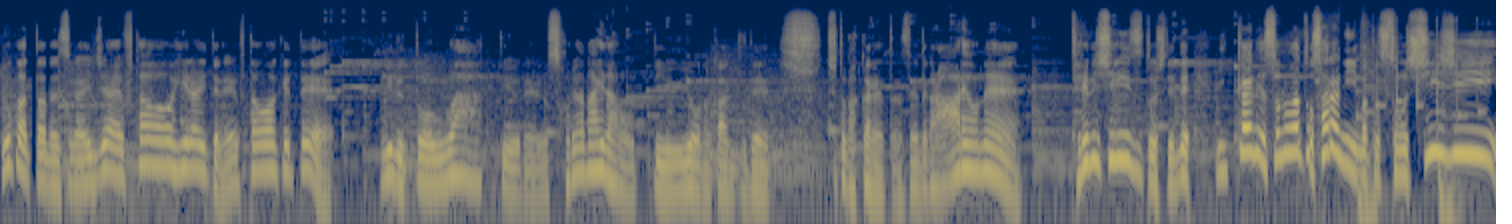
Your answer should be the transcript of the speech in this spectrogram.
よかったんですがじゃあ蓋を開いてね蓋を開けて見るとうわーっていうねそれはないだろうっていうような感じでちょっとがっかりだったんですね。だからあれをねテレビシリーズとして。で1回ねその後さらにまたその CG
